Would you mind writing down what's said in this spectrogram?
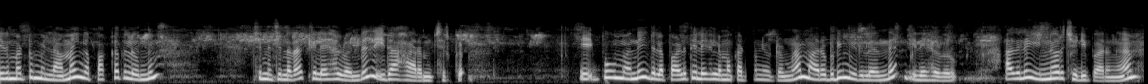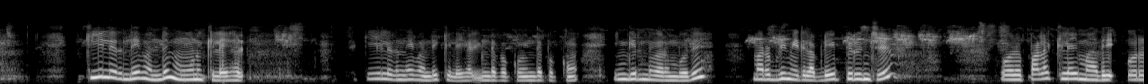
இது மட்டும் இல்லாமல் இங்கே பக்கத்தில் வந்து சின்ன சின்னதாக கிளைகள் வந்து இதாக ஆரம்பிச்சிருக்கு. இப்பவும் வந்து இதில் பழுத்து இலைகள் நம்ம கட் பண்ணி விட்டோம்னா மறுபடியும் இதுலேருந்து இலைகள் வரும். அதில் இன்னொரு செடி பாருங்கள் கீழேருந்தே வந்து மூணு கிளைகள். கீழேருந்தே வந்து கிளைகள். இந்த பக்கம் இந்த பக்கம். இங்கிருந்து வரும்போது மறுபடியும் இதில் அப்படியே பிரிஞ்சு ஒரு பழக்கிளை மாதிரி ஒரு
